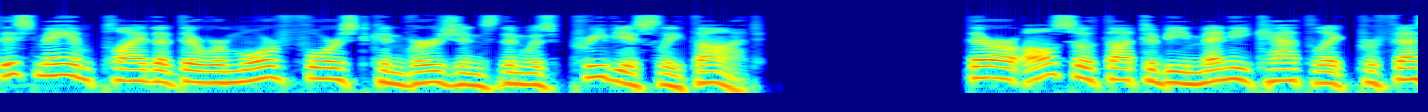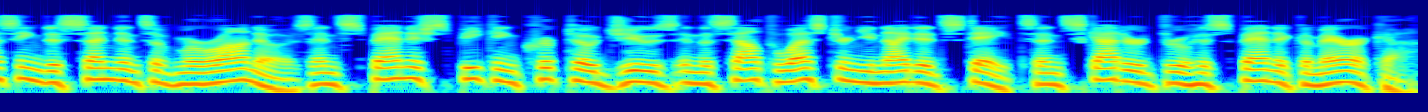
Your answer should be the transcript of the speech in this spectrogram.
This may imply that there were more forced conversions than was previously thought. There are also thought to be many Catholic professing descendants of Marranos and Spanish-speaking crypto-Jews in the southwestern United States and scattered through Hispanic America.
